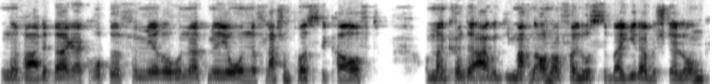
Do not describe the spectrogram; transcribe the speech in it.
eine Radeberger Gruppe für mehrere hundert Millionen eine Flaschenpost gekauft und man könnte, und die machen auch noch Verluste bei jeder Bestellung.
